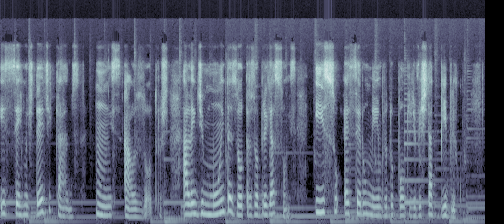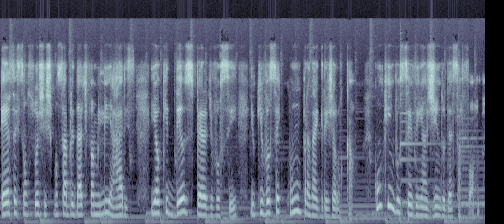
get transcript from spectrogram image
e sermos dedicados uns aos outros, além de muitas outras obrigações. Isso é ser um membro do ponto de vista bíblico. Essas são suas responsabilidades familiares e é o que Deus espera de você e o que você cumpra na igreja local. Com quem você vem agindo dessa forma?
